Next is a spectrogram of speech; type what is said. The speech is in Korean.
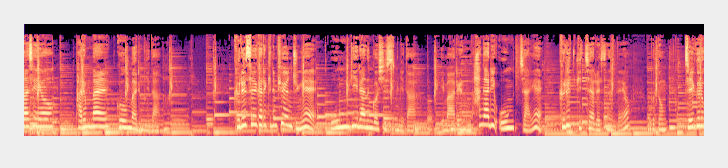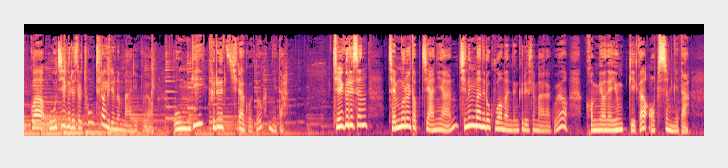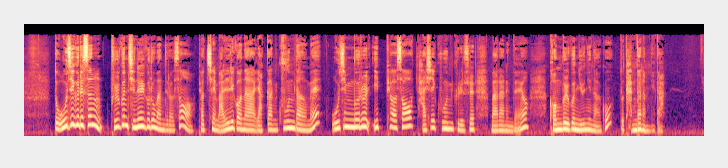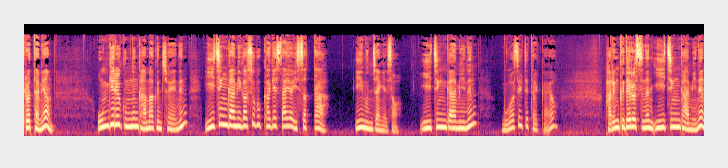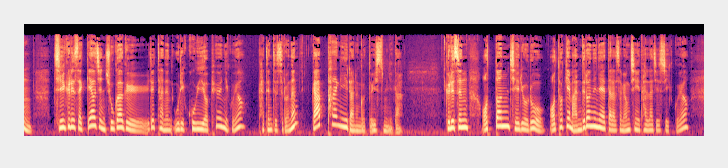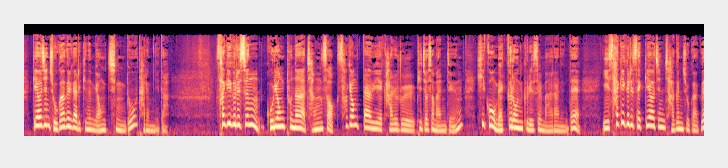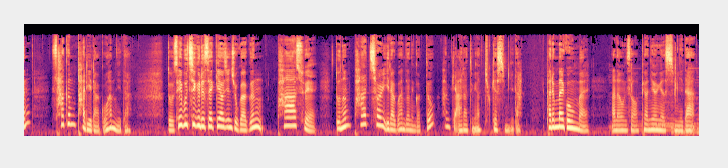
안녕하세요. 바른말 고운말입니다. 그릇을 가리키는 표현 중에 옹기라는 것이 있습니다. 이 말은 항아리 옹자에 그릇 기자를 쓰는데요. 보통 질그릇과 오지 그릇을 통틀어 이르는 말이고요. 옹기 그릇이라고도 합니다. 질그릇은 잿물을 덮지 아니한 진흙만으로 구워 만든 그릇을 말하고요. 겉면에 윤기가 없습니다. 또 오지 그릇은 붉은 진흙으로 만들어서 볕에 말리거나 약간 구운 다음에 오진물을 입혀서 다시 구운 그릇을 말하는데요. 검붉은 윤이 나고 또 단단합니다. 그렇다면 옹기를 굽는 가마 근처에는 이진가미가 수북하게 쌓여 있었다. 이 문장에서 이진가미는 무엇을 뜻할까요? 발음 그대로 쓰는 이진가미는 질그릇에 깨어진 조각을 뜻하는 우리 고유어 표현이고요. 같은 뜻으로는 까팡이라는 것도 있습니다. 그릇은 어떤 재료로 어떻게 만들었느냐에 따라서 명칭이 달라질 수 있고요. 깨어진 조각을 가리키는 명칭도 다릅니다. 사기 그릇은 고령토나 장석, 석영 따위의 가루를 빚어서 만든 희고 매끄러운 그릇을 말하는데 이 사기 그릇에 깨어진 작은 조각은 사금팔이라고 합니다. 또 세부치 그릇에 깨어진 조각은 파쇠 또는 파철이라고 한다는 것도 함께 알아두면 좋겠습니다. 바른말 고운말 아나운서 변희영이었습니다.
